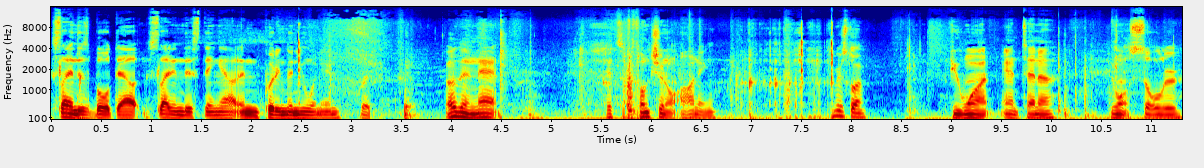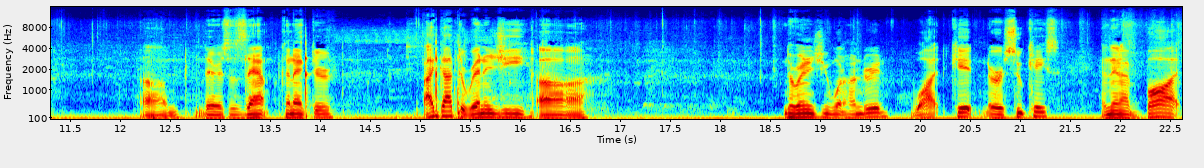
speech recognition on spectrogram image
sliding this bolt out, sliding this thing out, and putting the new one in. But other than that, it's a functional awning. Come Storm. If you want antenna, if you want solar, um, there's a Zamp connector. I got the Renogy, uh, the Renogy 100 watt kit or suitcase, and then I bought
